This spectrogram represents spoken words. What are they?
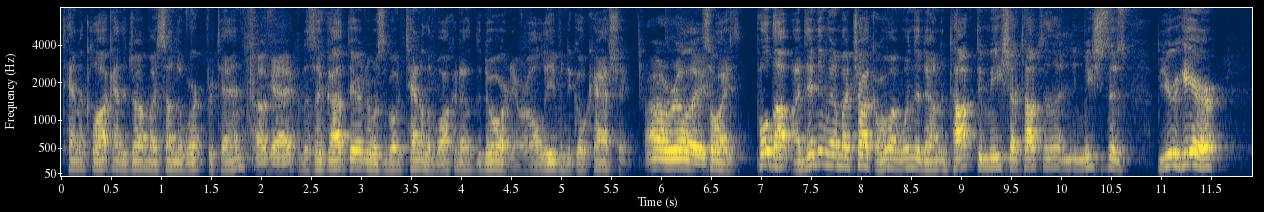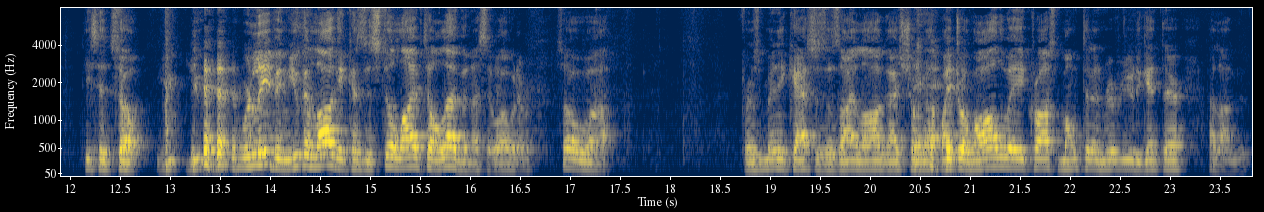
ten o'clock. I had to drop my son to work for ten. Okay. And as I got there, there was about ten of them walking out the door, and they were all leaving to go cashing. Oh, really? So I pulled up. I didn't even have my truck. I rolled my window down and talked to Misha. I talked to them, and Misha says, "You're here." He said, "So you, you we're leaving. You can log it because it's still live till 11. I said, "Well, whatever." So uh, for as many caches as I log, I showed up. I drove all the way across Moncton and Riverview to get there. I logged it.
